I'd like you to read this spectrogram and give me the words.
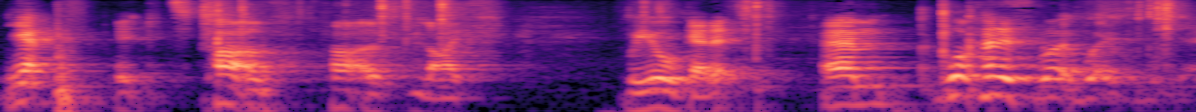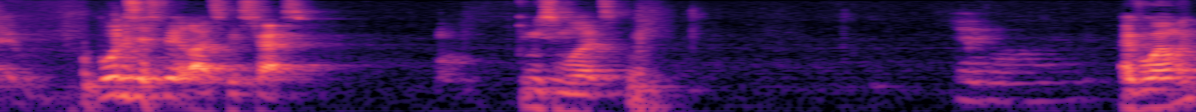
Yeah, it's part of part of life. We all get it. Um, what kind of what, what, what, does it feel like to be stressed? Give me some words. Overwhelming. Overwhelming.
